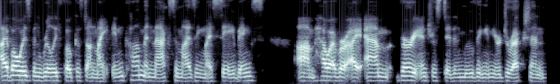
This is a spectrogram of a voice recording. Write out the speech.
I've always been really focused on my income and maximizing my savings. Um, however, I am very interested in moving in your direction.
